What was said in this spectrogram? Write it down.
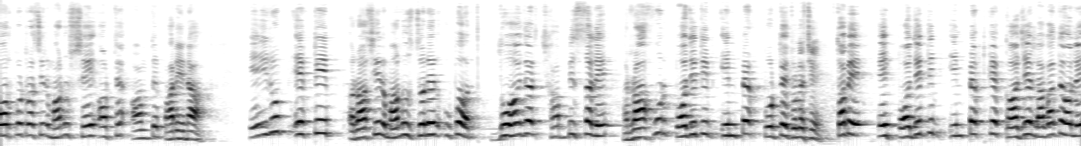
কর্কট রাশির মানুষ সেই অর্থে আনতে পারে না। এইরূপ একটি রাশির মানুষজনের উপর দু হাজার ছাব্বিশ সালে রাহুর পজিটিভ ইম্প্যাক্ট পড়তে চলেছে। তবে এই পজিটিভ ইম্প্যাক্টকে কাজে লাগাতে হলে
